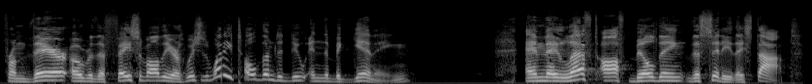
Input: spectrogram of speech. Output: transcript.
from there over the face of all the earth, which is what He told them to do in the beginning. And they left off building the city. They stopped.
